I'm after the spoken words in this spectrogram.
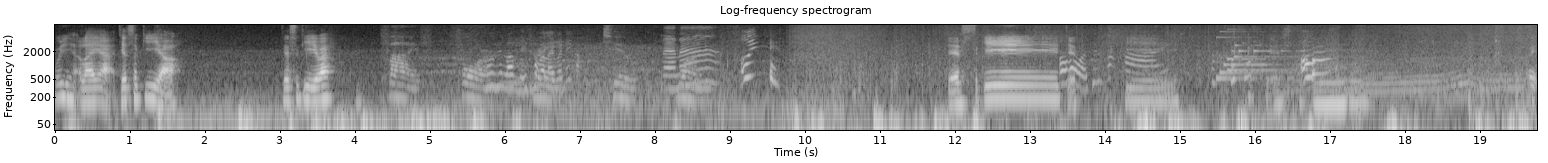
อุ้ย อะไรอะ เจ็ตสกีเหรอ เจ็ตสกีปะ Five, four, โอ้ยรอบนี้ทำอะไรวะเนี่ย two, นานะ one. โอ้ย เจ็ตสกีโอ้เจ็ตโหสฉันกีเจ็ตสกีเอ้ย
